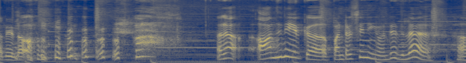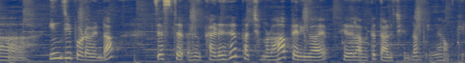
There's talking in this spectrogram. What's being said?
அதேதான். ஆனால் ஆஞ்சநேயருக்கு பண்ணுறச்சு நீங்கள் வந்து இதில் இஞ்சி போட வேண்டாம். ஜஸ்ட் கடுகு பச்சை மிளகா பெருங்காயம் இதெல்லாம் மட்டும் தாளிச்சிருந்தா ஓகே.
